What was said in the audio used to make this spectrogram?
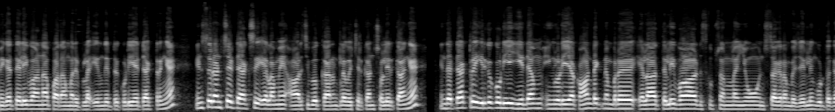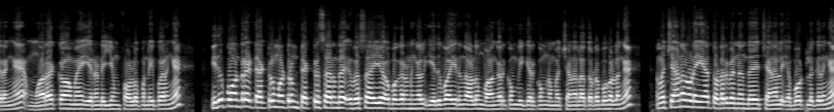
மிக தெளிவான பராமரிப்பில் இருந்துட்டு இருக்கக்கூடிய டிராக்டருங்க இன்சூரன்ஸு டேக்ஸு எல்லாமே ஆர்சி புக் கரண்ட்டில் வச்சுருக்கான்னு சொல்லியிருக்காங்க. இந்த டிராக்டர் இருக்கக்கூடிய இடம் எங்களுடைய காண்டாக்ட் நம்பரு எல்லா தெளிவாக டிஸ்கிரிப்ஷன்லையும் இன்ஸ்டாகிராம் பேஜ்லையும் கொடுத்துக்கிறேங்க. மறக்காமல் இரண்டையும் ஃபாலோ பண்ணி பாருங்கள் இது போன்ற டிராக்டர் மற்றும் டிராக்டர் சார்ந்த விவசாய உபகரணங்கள் எதுவாக இருந்தாலும் வாங்கறக்கும் விற்கிறக்கும் நம்ம சேனலை தொடர்பு கொள்ளுங்கள் நம்ம சேனலுடைய தொடர்பு வந்து சேனல் எபோட்டில் இருக்குதுங்க.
